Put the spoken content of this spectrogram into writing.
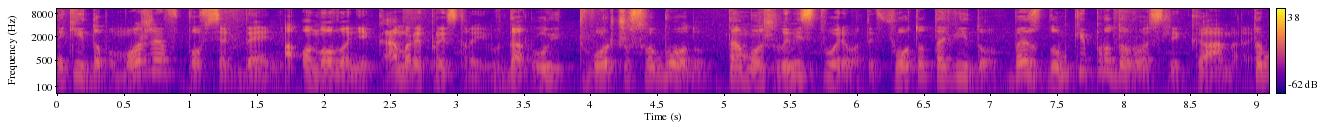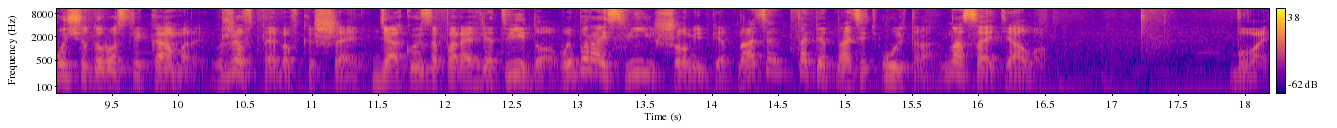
який допоможе в повсякдень. А оновлені камери пристроїв дарують творчу свободу та можливість створювати фото та відео без думки про дорослі камери, тому що дорослі камери вже в тебе в кишені. Дякую за перегляд відео. Вибирай свій Xiaomi 15 та 15 Ultra на сайті Allo. Бувай!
